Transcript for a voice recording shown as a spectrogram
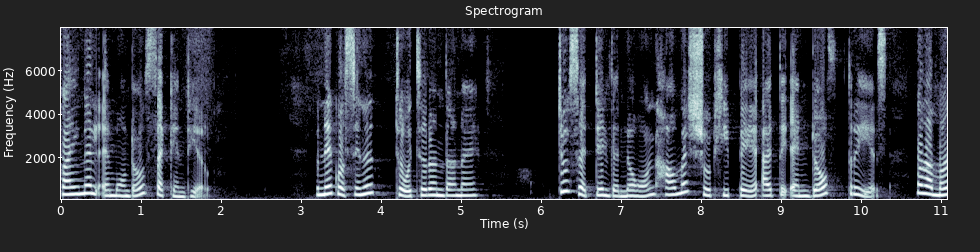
final amount of second year പിന്നെ ക്വസ്റ്റ്യന് ചോദിച്ചത് എന്താണ്? To settle the loan how much should he pay at the end of three years അപ്പോൾ നമ്മൾ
